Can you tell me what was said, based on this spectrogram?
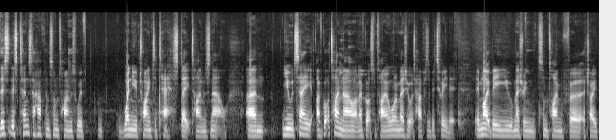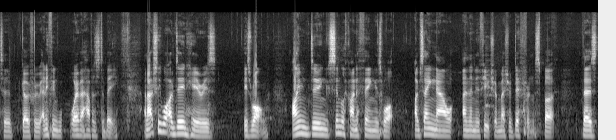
this. This tends to happen sometimes with when you're trying to test date times now. Um, you would say, I've got a time now and I've got some time. I want to measure what's happening between it. It might be you measuring some time for a trade to go through, anything, whatever it happens to be. And actually what I'm doing here is, is wrong. I'm doing similar kind of thing as what I'm saying now and then in the future measure difference, but there's,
